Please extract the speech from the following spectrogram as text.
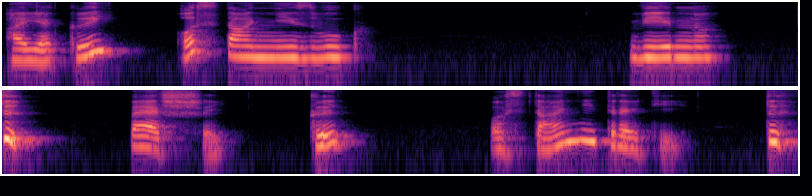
А який останній звук? Вірно. Т. Перший К. Останній третій Т.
